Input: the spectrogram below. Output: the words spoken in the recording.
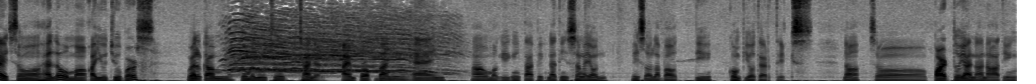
Alright, so hello mga ka-YouTubers. Welcome to my YouTube channel. I'm Prof. Bunny and ang magiging topic natin sa ngayon is all about the computer tricks. No? So, part 2 yan ha, ng ating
